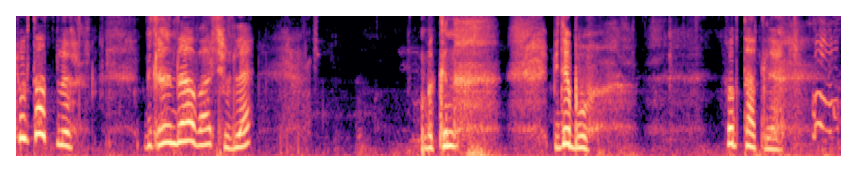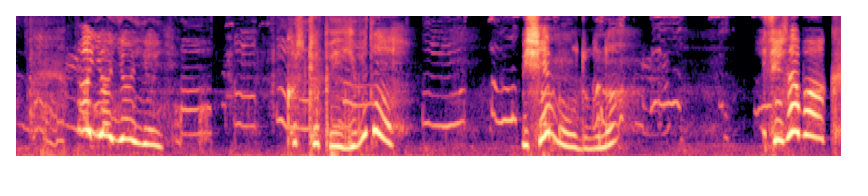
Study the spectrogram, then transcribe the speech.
Çok tatlı. Bir tane daha var şurada. Bakın. Bir de bu. Çok tatlı. Ay ay ay ay. Kız köpeği gibi de. Bir şey mi oldu buna? Sese bak.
